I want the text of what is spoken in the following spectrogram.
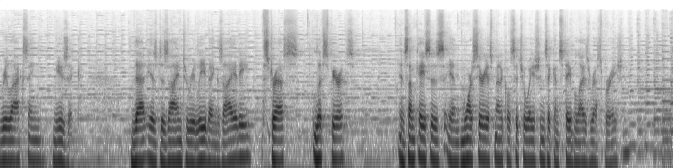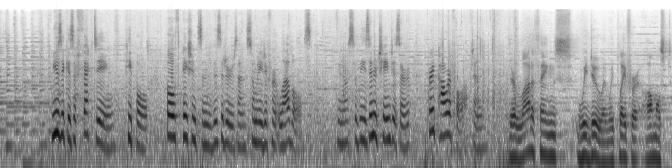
relaxing music that is designed to relieve anxiety, stress, lift spirits. In some cases, in more serious medical situations, it can stabilize respiration. Music is affecting people, both patients and visitors, on so many different levels. You know, so these interchanges are very powerful often. There are a lot of things we do, and we play for almost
